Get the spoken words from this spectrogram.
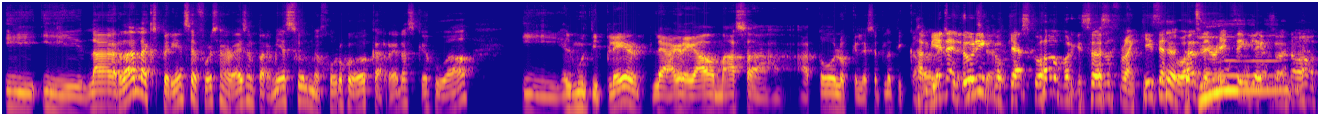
Y, y, la verdad, la experiencia de Forza Horizon para mí ha sido el mejor juego de carreras que he jugado y el multiplayer le ha agregado más a, todo lo que les he platicado. También el único que has jugado, porque son esas franquicias jugadas de Racing Games o no.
